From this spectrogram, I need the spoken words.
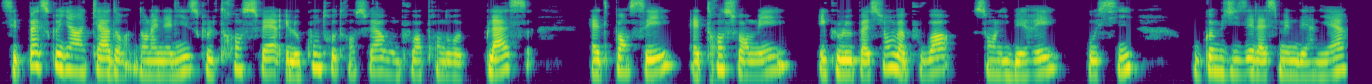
c'est parce qu'il y a un cadre dans l'analyse que le transfert et le contre-transfert vont pouvoir prendre place, être pensés, être transformés, et que le patient va pouvoir s'en libérer aussi, ou comme je disais la semaine dernière,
